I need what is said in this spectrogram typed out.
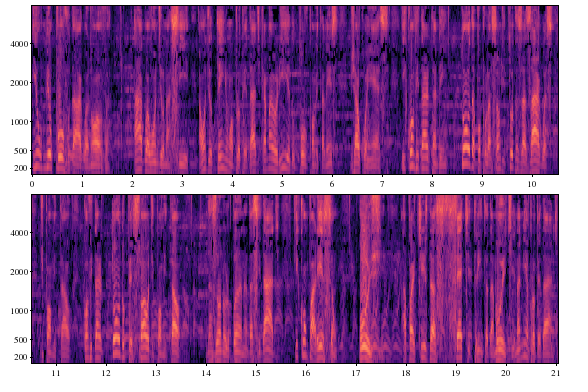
e o meu povo da Água Nova, água onde eu nasci, onde eu tenho uma propriedade que a maioria do povo palmitalense já o conhece. E convidar também toda a população de todas as águas de Palmital, convidar todo o pessoal de Palmital da zona urbana, da cidade, que compareçam hoje, a partir das 7h30 da noite, na minha propriedade,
